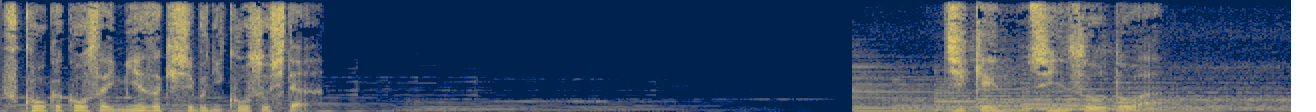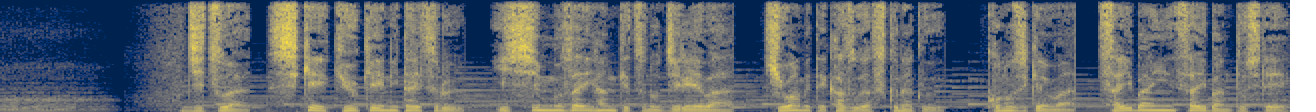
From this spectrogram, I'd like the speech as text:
福岡高裁宮崎支部に控訴した。事件の真相とは？実は死刑求刑に対する一審無罪判決の事例は極めて数が少なく、この事件は裁判員裁判として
